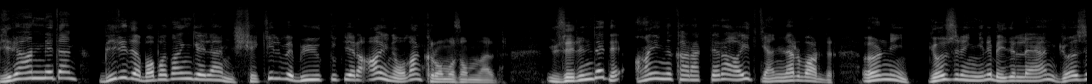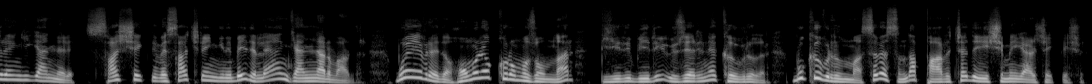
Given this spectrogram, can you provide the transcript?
biri anneden biri de babadan gelen şekil ve büyüklükleri aynı olan kromozomlardır. Üzerinde de aynı karaktere ait genler vardır. Örneğin göz rengini belirleyen göz rengi genleri, saç şekli ve saç rengini belirleyen genler vardır. Bu evrede homolog kromozomlar birbiri üzerine kıvrılır. Bu kıvrılma sırasında parça değişimi gerçekleşir.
